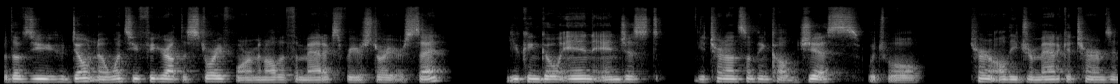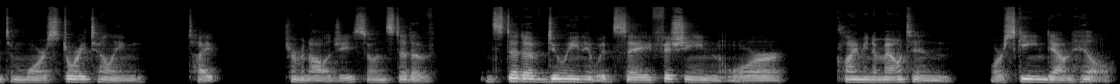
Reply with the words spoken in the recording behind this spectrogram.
for those of you who don't know, once you figure out the story form and all the thematics for your story are set, you can go in and just you turn on something called Gists, which will turn all the Dramatica terms into more storytelling type terminology. So instead of instead of doing it would say fishing or climbing a mountain or skiing downhill.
